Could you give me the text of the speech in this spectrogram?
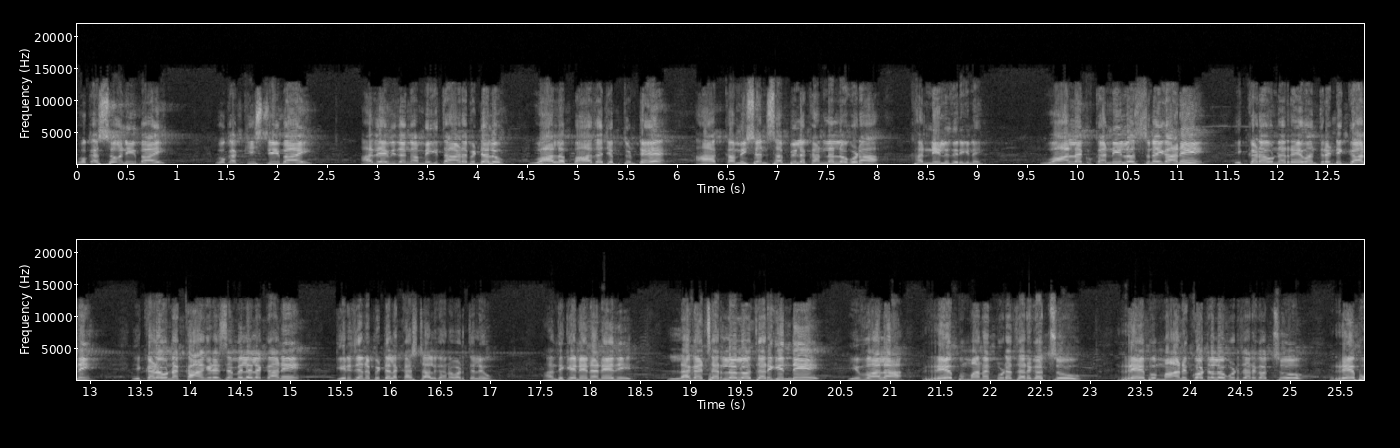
ఒక సోనీబాయ్ ఒక కిష్టీబాయ్ అదేవిధంగా మిగతా ఆడబిడ్డలు వాళ్ళ బాధ చెప్తుంటే ఆ కమిషన్ సభ్యుల కళ్ళల్లో కూడా కన్నీళ్ళు తిరిగినాయి. వాళ్ళకు కన్నీళ్ళు వస్తున్నాయి కానీ ఇక్కడ ఉన్న రేవంత్ రెడ్డికి కానీ ఇక్కడ ఉన్న కాంగ్రెస్ ఎమ్మెల్యేలకు కానీ గిరిజన బిడ్డల కష్టాలు కనబడతలేవు. అందుకే నేను అనేది లగచర్లలో జరిగింది. ఇవాళ రేపు మనకు కూడా జరగచ్చు. రేపు మానుకోటలో కూడా జరగచ్చు. రేపు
